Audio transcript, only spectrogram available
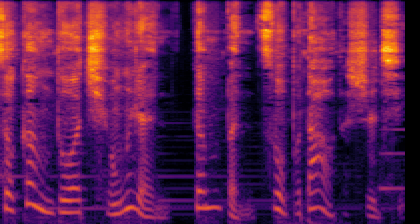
做更多穷人根本做不到的事情。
